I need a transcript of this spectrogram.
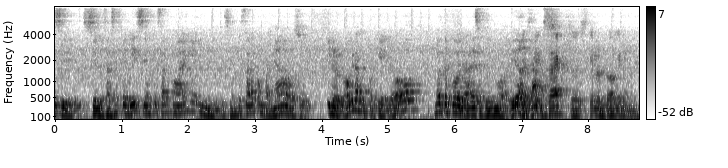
si, si les hace feliz siempre estar con alguien y siempre estar acompañados y, y lo logran, porque yo no te puedo llevar ese ritmo de vida, Es exacto, es que lo logren.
